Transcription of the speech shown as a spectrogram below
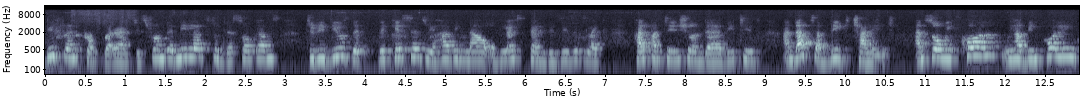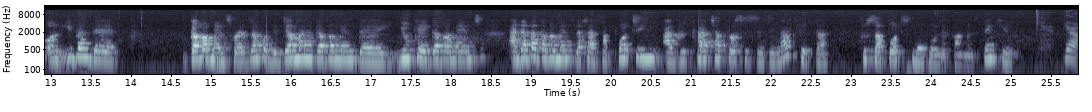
different crop varieties, from the millets to the sorghums, to reduce the, the cases we're having now of lifestyle diseases like hypertension, diabetes, and that's a big challenge. And so we call, we have been calling on even the governments, for example, the German government, the UK government, and other governments that are supporting agriculture processes in Africa to support smallholder farmers. Thank you. Yeah,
